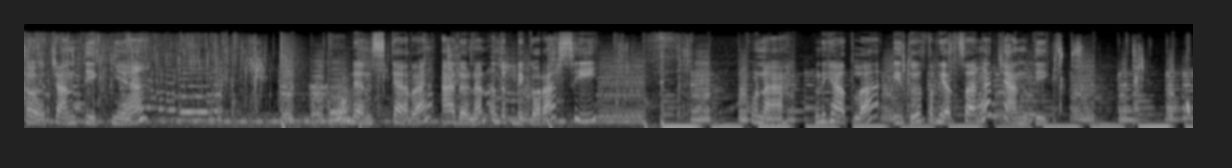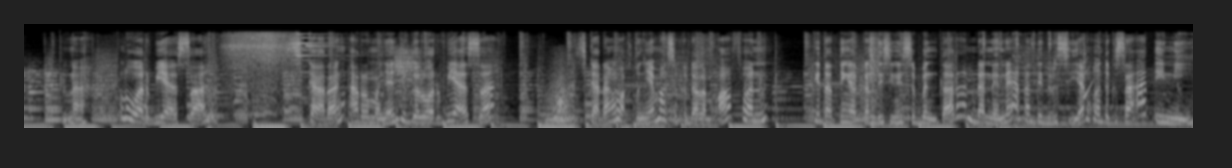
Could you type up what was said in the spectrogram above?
Oh, cantiknya. Dan sekarang adonan untuk dekorasi. Nah, lihatlah, itu terlihat sangat cantik. Nah, luar biasa. Sekarang aromanya juga luar biasa. Sekarang waktunya masuk ke dalam oven. Kita tinggalkan di sini sebentar dan nenek akan tidur siang untuk saat ini.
